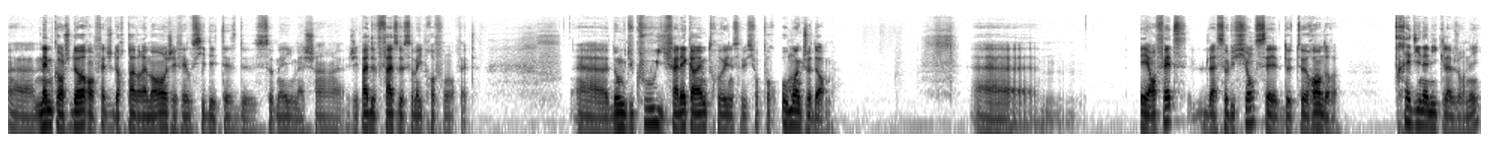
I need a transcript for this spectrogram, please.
Euh, même quand je dors, en fait, je dors pas vraiment. J'ai fait aussi des tests de sommeil, machin. J'ai pas de phase de sommeil profond, en fait. Euh, donc, du coup, il fallait quand même trouver une solution pour au moins que je dorme. Euh, et en fait, la solution, c'est de te rendre très dynamique la journée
